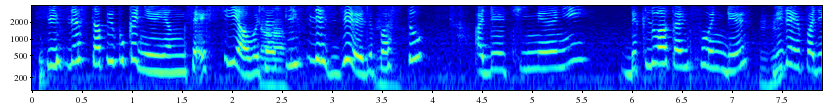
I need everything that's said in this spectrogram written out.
sleeveless Tapi bukannya yang seksi tau Macam Ah. sleeveless je Lepas tu Ada Cina ni Dia keluarkan phone dia Mhm. Dia daripada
